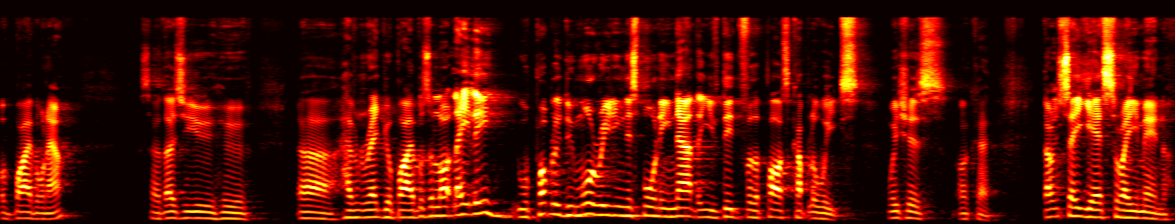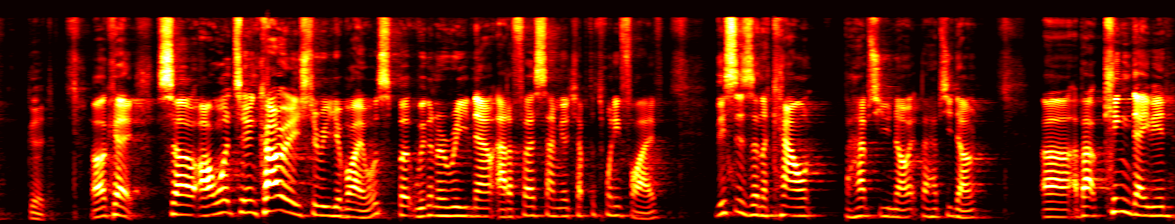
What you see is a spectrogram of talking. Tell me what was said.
of Bible now. So those of you who uh, haven't read your Bibles a lot lately, you will probably do more reading this morning now than you did for the past couple of weeks, which is okay. Don't say yes or amen. Good. Okay, so I want to encourage to read your Bibles, but we're going to read now out of 1 Samuel chapter 25. This is an account, perhaps you know it, perhaps you don't uh, about King David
